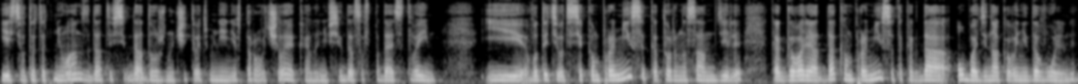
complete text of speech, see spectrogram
есть вот этот нюанс, да, ты всегда должен учитывать мнение второго человека, и оно не всегда совпадает с твоим. И вот эти вот все компромиссы, которые на самом деле, как говорят, да, компромисс — это когда оба одинаково недовольны.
